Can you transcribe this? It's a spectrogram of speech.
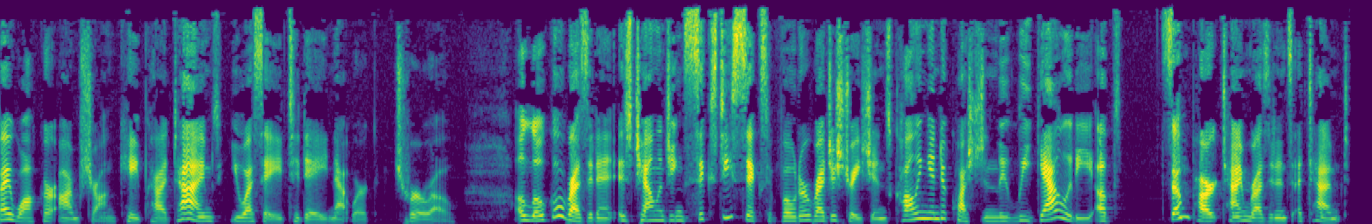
by Walker Armstrong, Cape Cod Times, USA Today Network, Truro. A local resident is challenging 66 voter registrations, calling into question the legality of some part time residents' attempt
